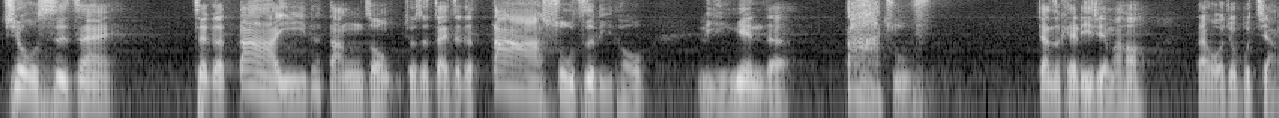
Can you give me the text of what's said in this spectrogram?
就是在这个大一的当中，就是在这个大数字里头里面的大祝福，这样子可以理解吗？哈，待会我就不讲。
